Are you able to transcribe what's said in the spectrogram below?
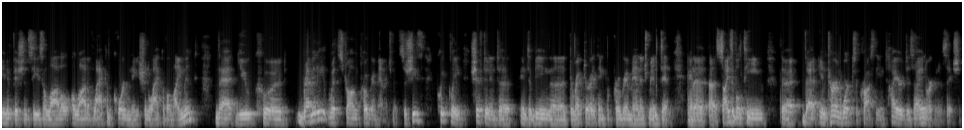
inefficiencies, a lot of, a lot of lack of coordination, lack of alignment that you could remedy with strong program management. So she's quickly shifted into into being the director, I think, of program management and and a, a sizable team that that in turn works across the entire design organization.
